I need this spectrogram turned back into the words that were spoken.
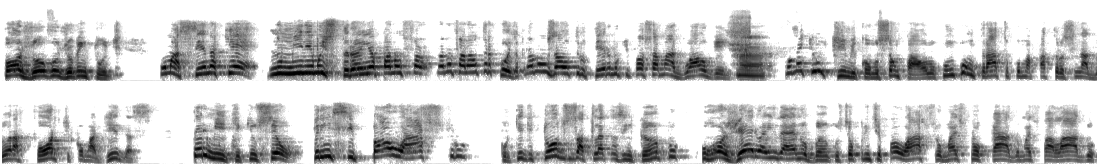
pós-jogo Juventude. Uma cena que é, no mínimo, estranha para não, não falar outra coisa, para não usar outro termo que possa magoar alguém. Ah. Como é que um time como São Paulo, com um contrato com uma patrocinadora forte como a Adidas, permite que o seu principal astro, porque de todos os atletas em campo, o Rogério ainda é no banco, o seu principal astro, mais focado, mais falado,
